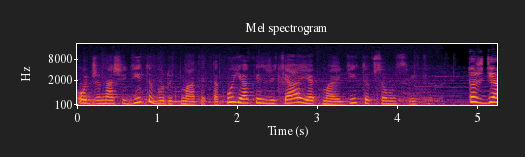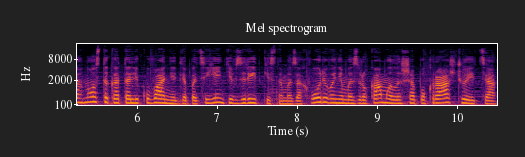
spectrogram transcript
Отже, наші діти будуть мати таку якість життя, як мають діти в всьому світі. Тож діагностика та лікування для пацієнтів з рідкісними захворюваннями з роками лише покращується,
